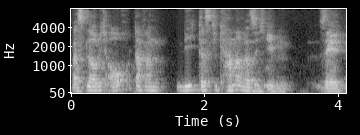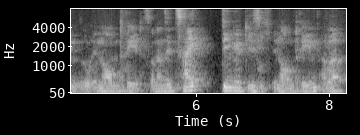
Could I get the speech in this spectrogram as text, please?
Was glaube ich auch daran liegt, dass die Kamera sich eben selten so enorm dreht, sondern sie zeigt Dinge, die sich enorm drehen, aber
